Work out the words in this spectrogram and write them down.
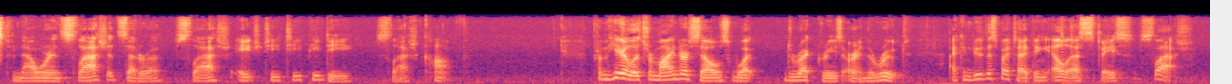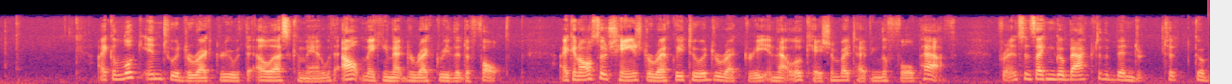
So now we're in slash etc slash httpd slash conf. From here, let's remind ourselves what directories are in the root. I can do this by typing ls space slash. I can look into a directory with the ls command without making that directory the default. I can also change directly to a directory in that location by typing the full path. For instance, I can go back to the bin to go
